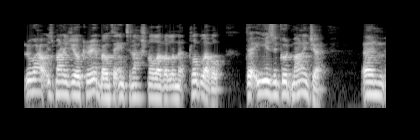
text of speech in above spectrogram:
throughout his managerial career, both at international level and at club level, that he is a good manager. And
